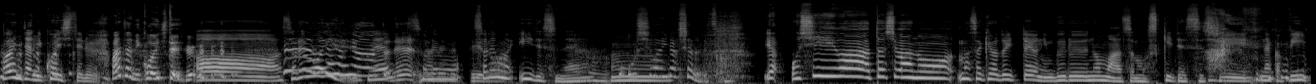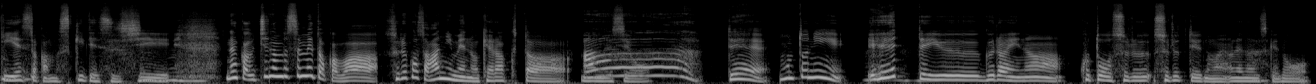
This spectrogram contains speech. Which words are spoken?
ワンちゃんに恋してる。ワンちゃんに恋してる、ああ、それもいいですね。とねそれもそれもいいですね。うん推しはいらっしゃるんですか？いや推しは私はあの、まあ、先ほど言ったようにブルーノマーズも好きですし、なんか BTS とかも好きですし、なんかうちの娘とかはそれこそアニメのキャラクターなんですよ。あで本当にえ？ーっていうぐらいなことをするするっていうのはあれなんですけど、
